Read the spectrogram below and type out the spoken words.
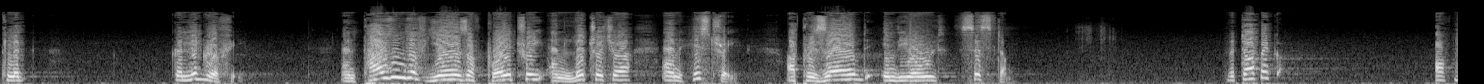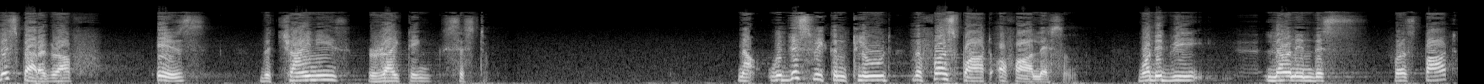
calligraphy, and thousands of years of poetry and literature and history are preserved in the old system. The topic of this paragraph is the Chinese writing system. Now, with this we conclude the first part of our lesson. What did we uh, learn in this first part?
